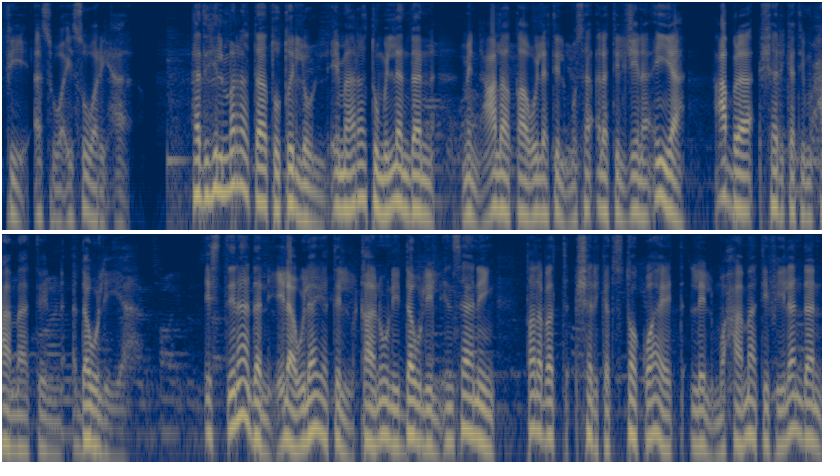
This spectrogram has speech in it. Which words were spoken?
في أسوأ صورها. هذه المرة تطل الإمارات من لندن من على طاولة المساءلة الجنائية عبر شركة محاماة دولية. استنادا إلى ولاية القانون الدولي الإنساني طلبت شركة ستوك وايت للمحاماة في لندن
